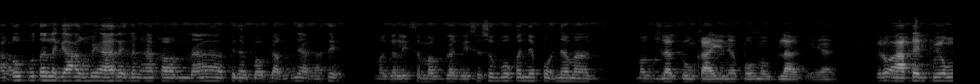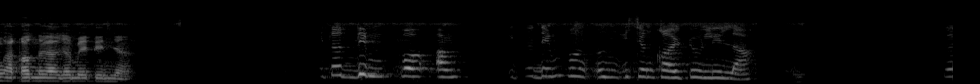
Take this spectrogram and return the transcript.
ako po talaga ang may-ari ng account na pinagbablog niya kasi magaling sa mag-vlog. Eh. Susubukan niya po na mag mag-vlog kung kaya niya po mag-vlog. Ayan. Pero akin po yung account na gagamitin niya. Ito din po ang ito din po ang isang cartoon nila. Ito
